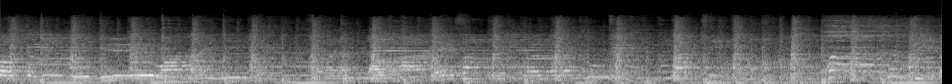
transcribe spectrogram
各种坚决与怀疑谁人留下这心却满足字他知道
